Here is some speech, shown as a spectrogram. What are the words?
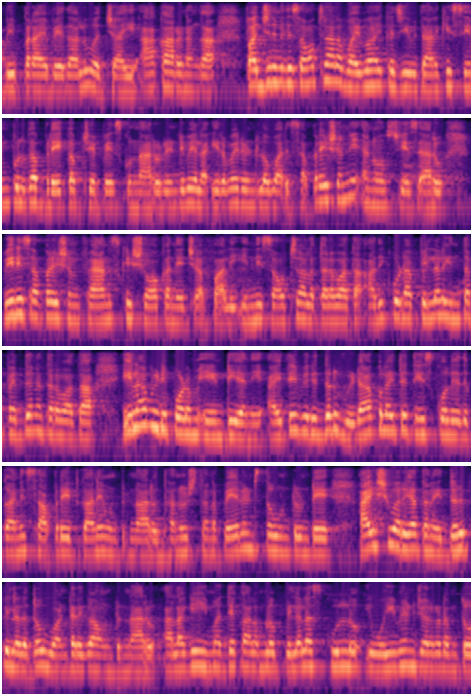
అభిప్రాయ భేదాలు వచ్చాయి. ఆ కారణంగా పద్దెనిమిది సంవత్సరాల వైవాహిక జీవితానికి సింపుల్గా బ్రేకప్ చెప్పేసుకున్నారు. రెండు వేల ఇరవై రెండులో వారి సపరేషన్ని అనౌన్స్ చేశారు. వీరి సపరేషన్ ఫ్యాన్స్కి షాక్ అనే చెప్పాలి. ఇన్ని సంవత్సరాల తర్వాత అది కూడా పిల్లలు ఇంత పెద్దైన తర్వాత ఇలా విడిపోవడం ఏంటి అని. అయితే వీరిద్దరు విడాకులైతే తీసుకోలేదు కానీ సపరేట్ గానే ఉంటున్నారు. ధనుష్ తన పేరెంట్స్తో ఉంటుంటే ఐశ్వర్య తన ఇద్దరు పిల్లలతో ఒంటరిగా ఉంటున్నారు. అలాగే ఈ మధ్య కాలంలో పిల్లల స్కూల్లో ఓ ఈవెంట్ జరగడంతో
